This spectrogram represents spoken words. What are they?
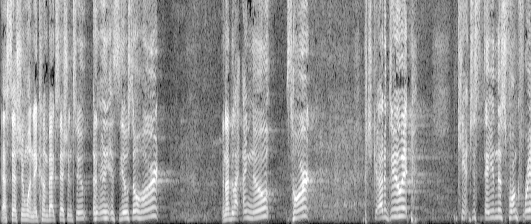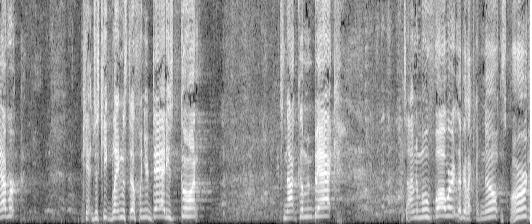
That's session one. They come back session two. It's still so hard. And I'd be like, I know, it's hard, but you gotta do it. You can't just stay in this funk forever. Can't just keep blaming stuff on your dad. He's gone. He's not coming back. Time to move forward. They'd be like, no, it's hard.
